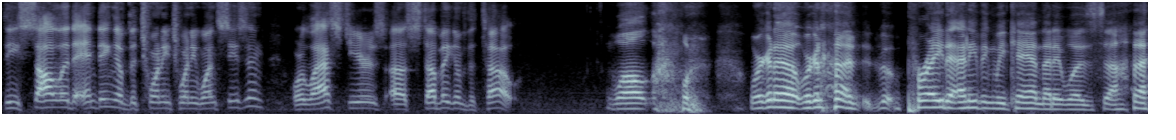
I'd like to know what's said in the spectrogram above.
The solid ending of the 2021 season or last year's uh, stubbing of the toe? Well, we're gonna we're gonna pray to anything we can that it was uh,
